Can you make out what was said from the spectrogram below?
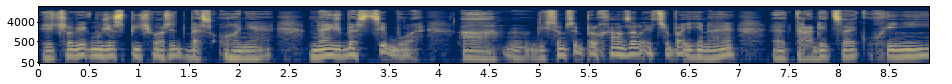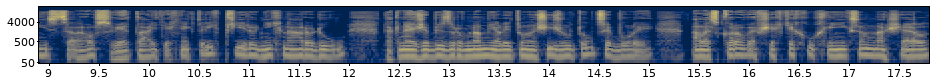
že člověk může spíš vařit bez ohně, než bez cibule. A když jsem si procházel i třeba jiné eh, tradice kuchyní z celého světa, i těch některých přírodních národů, tak ne, že by zrovna měli tu naší žlutou cibuli, ale skoro ve všech těch kuchyních jsem našel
